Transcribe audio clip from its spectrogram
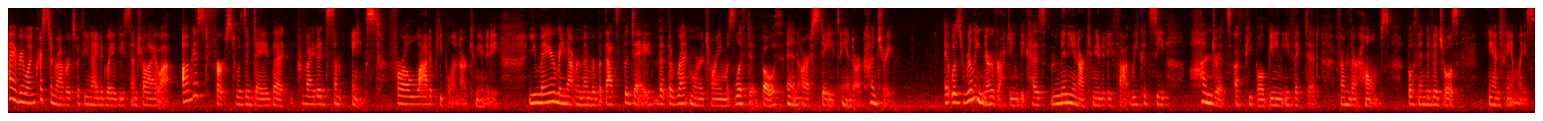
Hi everyone, Kristen Roberts with United Way of East Central Iowa. August 1st was a day that provided some angst for a lot of people in our community. You may or may not remember, but that's the day that the rent moratorium was lifted, both in our state and our country. It was really nerve-wracking because many in our community thought we could see hundreds of people being evicted from their homes, both individuals and families.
